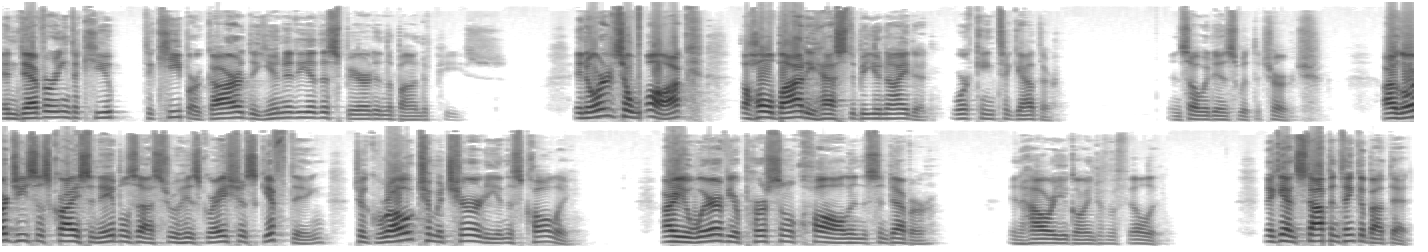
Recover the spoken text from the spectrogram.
endeavoring to keep, to keep or guard the unity of the Spirit in the bond of peace. In order to walk, the whole body has to be united, working together. And so it is with the church. Our Lord Jesus Christ enables us through his gracious gifting to grow to maturity in this calling. Are you aware of your personal call in this endeavor? And how are you going to fulfill it? Again, stop and think about that.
